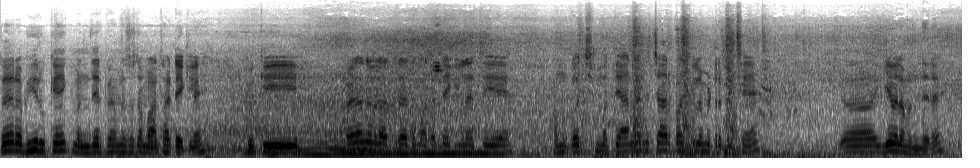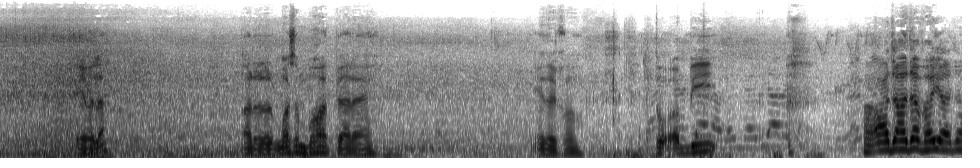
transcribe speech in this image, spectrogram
तो यार अभी रुके हैं एक मंदिर पे हमने सोचा माथा टेक लें क्योंकि पहला नवरात्र है तो माथा टेक लेना चाहिए। हम कुछ मतियाना से चार पाँच किलोमीटर पीछे हैं। ये वाला मंदिर है ये वाला। और मौसम बहुत प्यारा है। ये देखो तो अभी हाँ आजा आजा भाई आजा।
